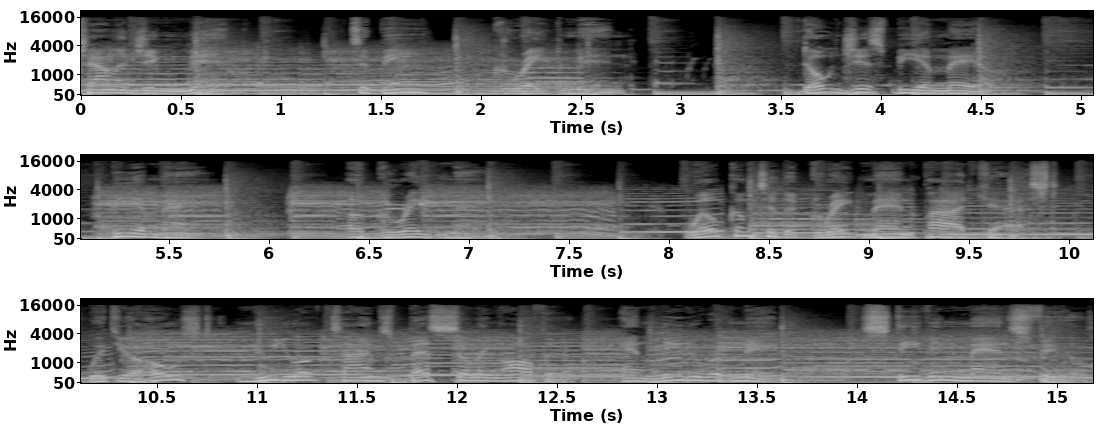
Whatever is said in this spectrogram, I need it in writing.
challenging men to be great men. Don't just be a male, be a man, a great man. Welcome to the Great Man Podcast with your host, New York Times bestselling author and leader of men, Stephen Mansfield.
